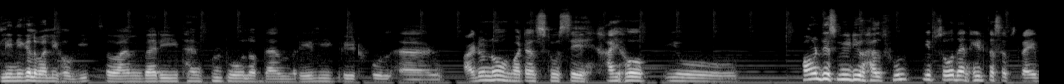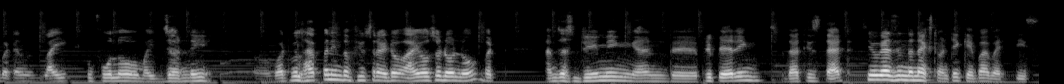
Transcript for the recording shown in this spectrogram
clinical wali hogi. So I'm very thankful to all of them. Really grateful. And I don't know what else to say. I hope you Found this video helpful? If so, then hit the subscribe button, like to follow my journey. Uh, what will happen in the future, I don't. I also don't know, but I'm just dreaming and uh, preparing. So that is that. See you guys in the next one. Take care. Bye bye. Peace.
